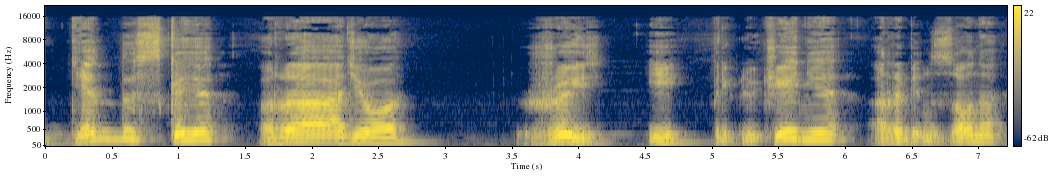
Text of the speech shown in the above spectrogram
Дедовское радио. Жизнь и приключения Робинзона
